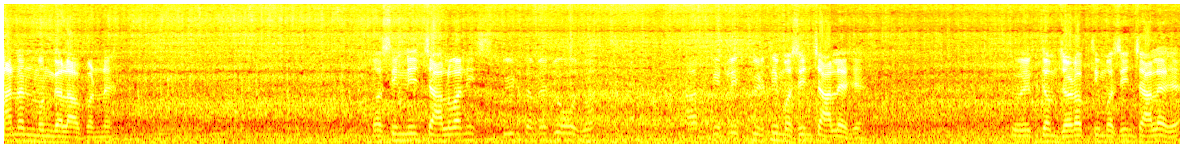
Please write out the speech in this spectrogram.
આનંદ મંગલ આપણને. મશીનની ચાલવાની સ્પીડ તમે જુઓ છો, આ કેટલી સ્પીડથી મશીન ચાલે છે. તો એકદમ ઝડપથી મશીન ચાલે છે.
